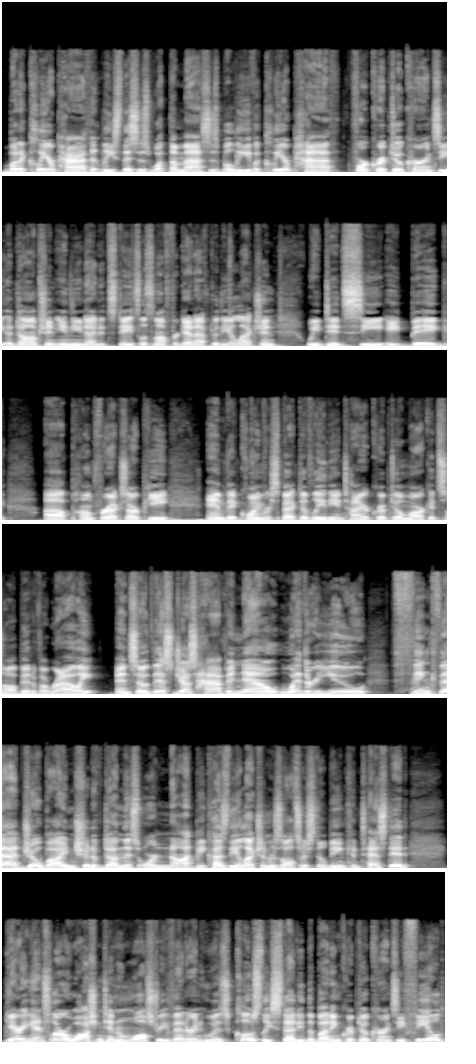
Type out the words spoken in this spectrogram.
but a clear path, at least this is what the masses believe, a clear path for cryptocurrency adoption in the United States. Let's not forget after the election, we did see a big uh, pump for XRP and Bitcoin respectively. The entire crypto market saw a bit of a rally. And so this just happened. Now, whether you think that Joe Biden should have done this or not, because the election results are still being contested, Gary Gensler, a Washington and Wall Street veteran who has closely studied the budding cryptocurrency field,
